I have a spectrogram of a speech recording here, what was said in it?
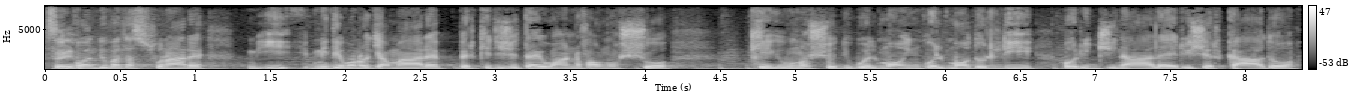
Sì. E quando io vado a suonare mi, mi devono chiamare perché dice Taiwan fa uno show che è uno show di quel mo- in quel modo lì, originale, ricercato,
